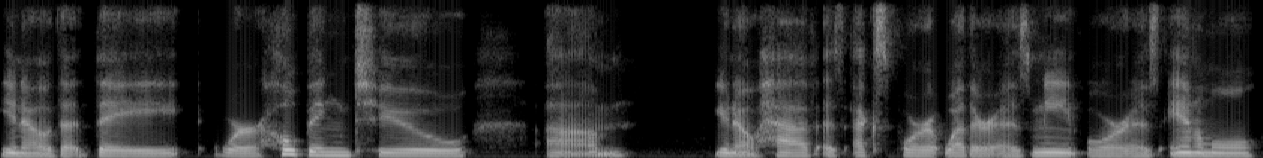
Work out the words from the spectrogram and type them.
you know, that they were hoping to, um, you know, have as export, whether as meat or as animal.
